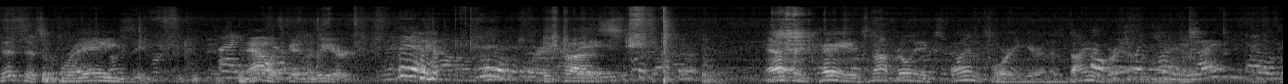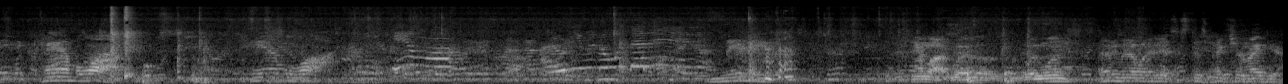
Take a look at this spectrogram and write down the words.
This is crazy. Now it's getting weird. Because F and K is not really explanatory here in this diagram. Cam lock. Cam lock. Camera. I don't even know what that is. Me neither. Hemlock, what, uh, the wood ones? I don't even know what it is. It's this picture right here.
